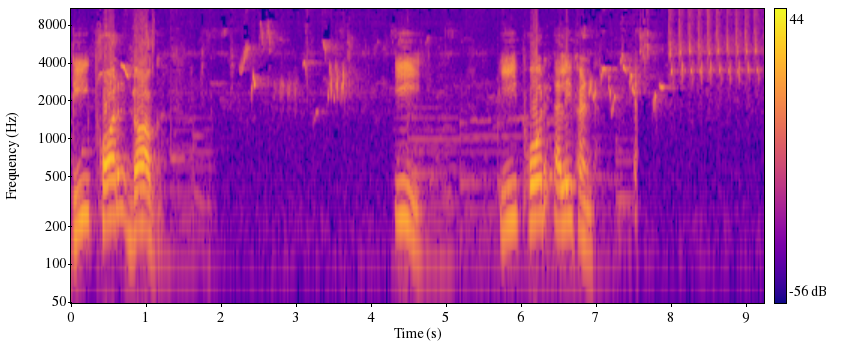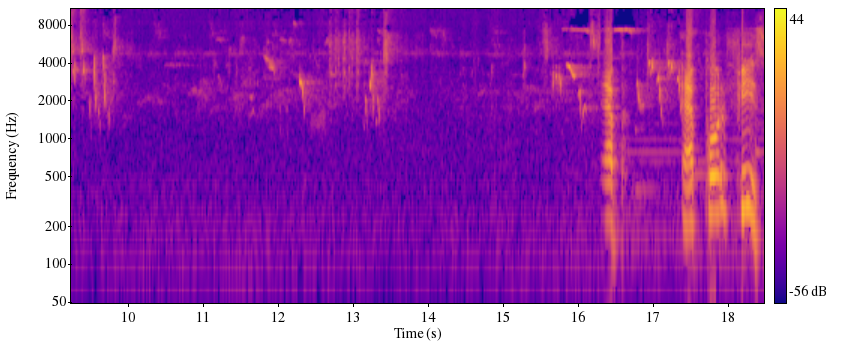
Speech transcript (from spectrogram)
D for dog. E. E for elephant. F. F for fish.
